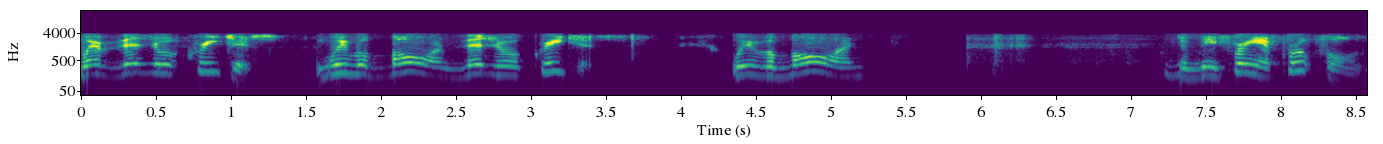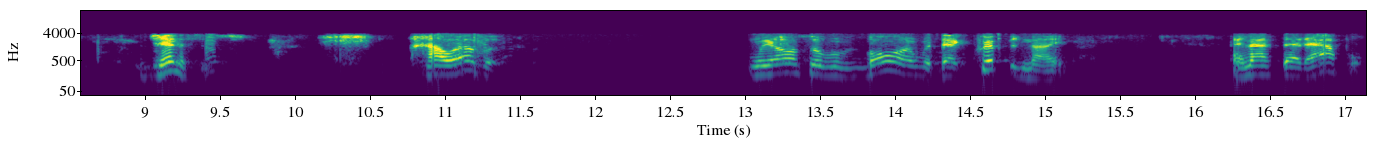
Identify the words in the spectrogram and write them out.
We're visual creatures. We were born visual creatures. We were born to be free and fruitful. Genesis. However, we also were born with that kryptonite, and that's that apple.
